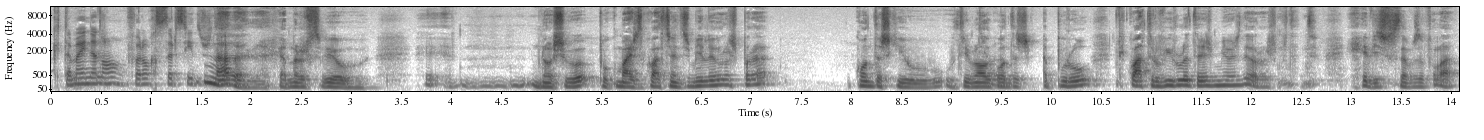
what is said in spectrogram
Que também ainda não foram ressarcidos. Nada. De... A Câmara recebeu, eh, não chegou, pouco mais de 400 mil euros para contas que o, o Tribunal de Contas apurou de 4,3 milhões de euros. Portanto, é disso que estamos a falar.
